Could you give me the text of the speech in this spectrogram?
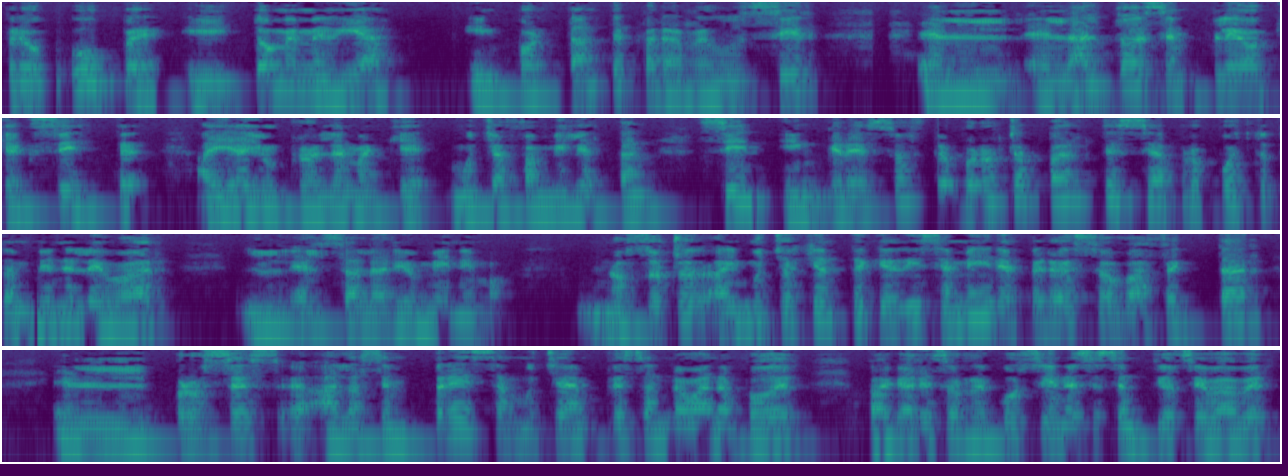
preocupe y tome medidas importantes para reducir el alto desempleo que existe Ahí hay un problema que muchas familias están sin ingresos, pero por otra parte se ha propuesto también elevar el salario mínimo. Nosotros, hay mucha gente que dice, mire, pero eso va a afectar el proceso a las empresas, muchas empresas no van a poder pagar esos recursos y en ese sentido se va a ver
